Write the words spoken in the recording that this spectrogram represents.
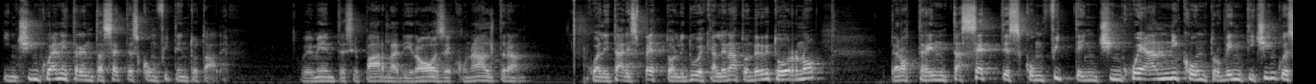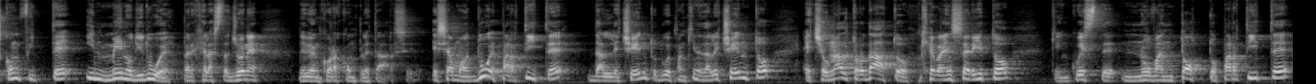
in cinque anni 37 sconfitte in totale. Ovviamente si parla di rose con altra qualità rispetto alle due che ha allenato nel ritorno, però 37 sconfitte in 5 anni contro 25 sconfitte in meno di due, perché la stagione deve ancora completarsi. E siamo a due partite dalle 100, due panchine dalle 100 e c'è un altro dato che va inserito che in queste 98 partite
